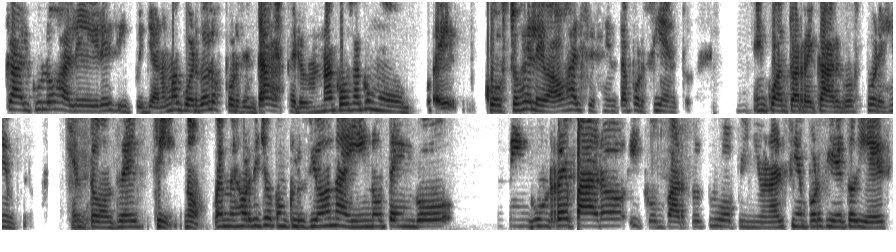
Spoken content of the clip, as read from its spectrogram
cálculos alegres y pues ya no me acuerdo los porcentajes, pero era una cosa como eh, costos elevados al 60% en cuanto a recargos, por ejemplo. Entonces, sí, no, pues mejor dicho, conclusión, ahí no tengo ningún reparo y comparto tu opinión al 100% y es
